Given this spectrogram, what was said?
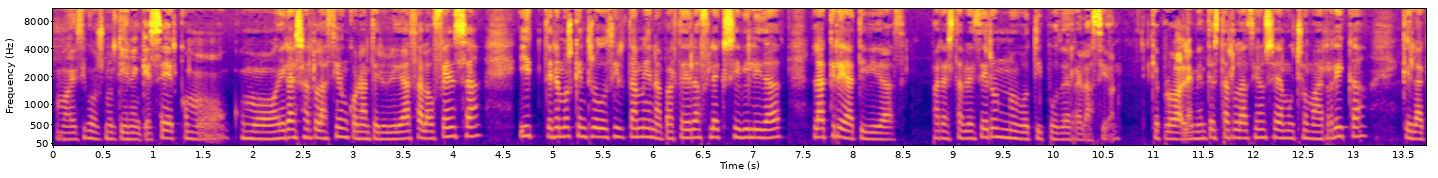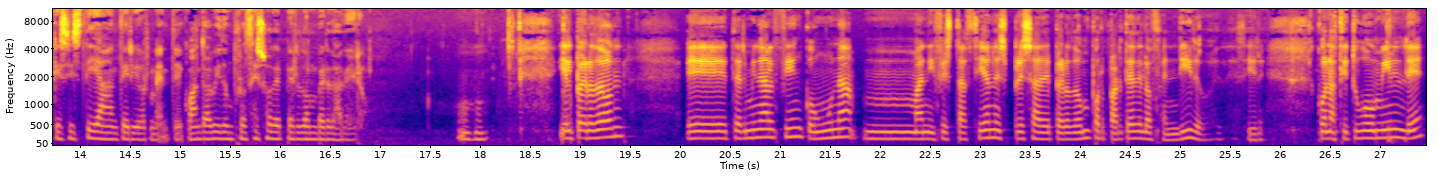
como decimos, no tienen que ser como era esa relación con anterioridad a la ofensa y tenemos que introducir también, aparte de la flexibilidad, la creatividad para establecer un nuevo tipo de relación que probablemente esta relación sea mucho más rica que la que existía anteriormente, cuando ha habido un proceso de perdón verdadero. Y el perdón eh, termina al fin con una manifestación expresa de perdón por parte del ofendido, es decir, con actitud humilde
